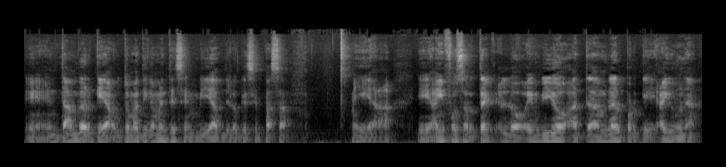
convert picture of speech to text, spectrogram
eh, en Tumblr que automáticamente se envía de lo que se pasa eh, a, a Infocertec, lo envío a Tumblr porque hay una,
